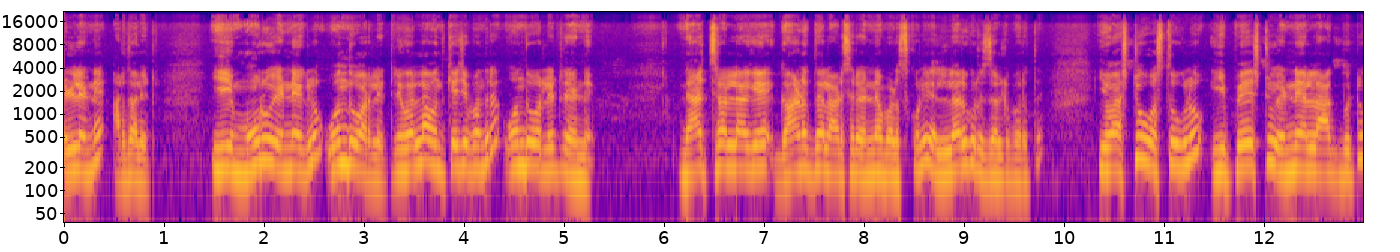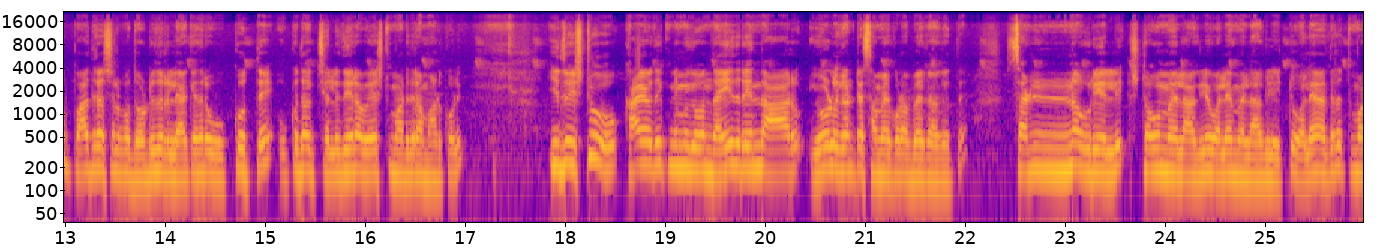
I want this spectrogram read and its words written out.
ಎಳ್ಳೆಣ್ಣೆ ಅರ್ಧ ಲೀಟ್ರ್. ಈ ಮೂರು ಎಣ್ಣೆಗಳು ಒಂದೂವರೆ ಲೀಟ್ರ್. ಇವೆಲ್ಲ ಒಂದು ಕೆ ಜಿ ಬಂದರೆ ಒಂದೂವರೆ ಲೀಟ್ರ್ ಎಣ್ಣೆ. ನ್ಯಾಚುರಲ್ಲಾಗಿ ಗಾಣಕದಲ್ಲಿ ಆಡಿಸಿರೋ ಎಣ್ಣೆ ಬಳಸ್ಕೊಳ್ಳಿ, ಎಲ್ಲರಿಗೂ ರಿಸಲ್ಟ್ ಬರುತ್ತೆ. ಇವಷ್ಟು ವಸ್ತುಗಳು, ಈ ಪೇಸ್ಟು ಎಣ್ಣೆ ಎಲ್ಲ ಹಾಕ್ಬಿಟ್ಟು ಪಾತ್ರೆ ಸ್ವಲ್ಪ ದೊಡ್ಡದಿರಲಿ, ಯಾಕೆಂದರೆ ಉಕ್ಕುತ್ತೆ, ಉಕ್ಕದಾಗ ಚೆಲ್ಲದಿರ ವೇಸ್ಟ್ ಮಾಡಿದಿರ ಮಾಡ್ಕೊಳ್ಳಿ. ಇದಿಷ್ಟು ಕಾಯೋದಕ್ಕೆ ನಿಮಗೆ ಒಂದು ಐದರಿಂದ ಆರು, ಏಳು ಗಂಟೆ ಸಮಯ ಕೂಡ ಬೇಕಾಗುತ್ತೆ. ಸಣ್ಣ ಉರಿಯಲ್ಲಿ ಸ್ಟವ್ ಮೇಲಾಗಲಿ, ಒಲೆ ಮೇಲಾಗಲಿ ಇಟ್ಟು, ಒಲೆ ಆದರೆ ತುಂಬ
